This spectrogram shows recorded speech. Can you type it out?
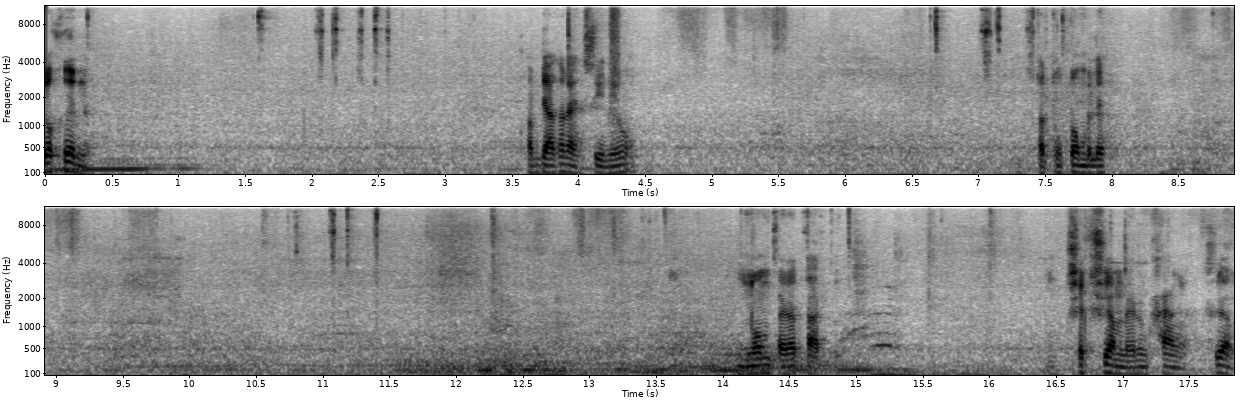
ยกขึ้น ความยาวเท่าไหร่สี่นิ้วตัดตรงๆไปเลยโน้มไปแล้วตัด เช็คเชื่อมอะไรข้างๆเชื่อม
